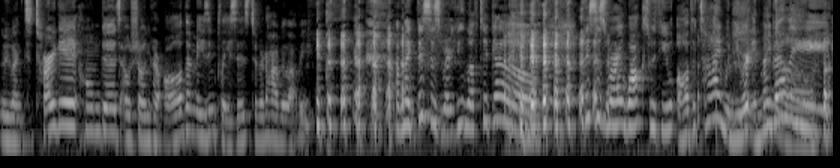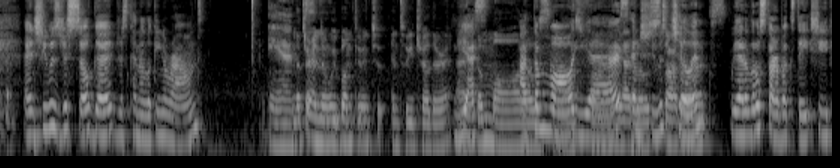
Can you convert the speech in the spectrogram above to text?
We went to Target, Home Goods. I was showing her all the amazing places. Took her to Hobby Lobby. I'm like, this is where you love to go. This is where I walked with you all the time when you were in my belly. And she was just so good, just kind of looking around. And That's right. And then we bumped into into each other at Yes, the mall. at the was- mall, was fun. We yes, and she was chilling. We had a little Starbucks date. She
